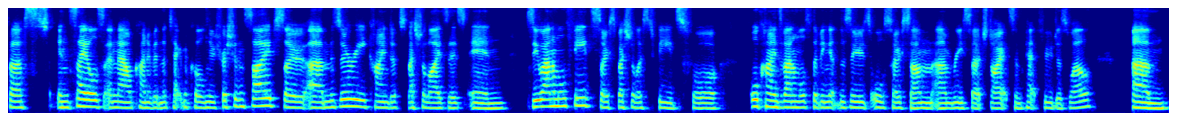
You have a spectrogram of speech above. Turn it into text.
first in sales and now kind of in the technical nutrition side. So uh, Mazuri kind of specializes in zoo animal feeds, so specialist feeds for all kinds of animals living at the zoos, also some um, research diets and pet food as well. Um,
